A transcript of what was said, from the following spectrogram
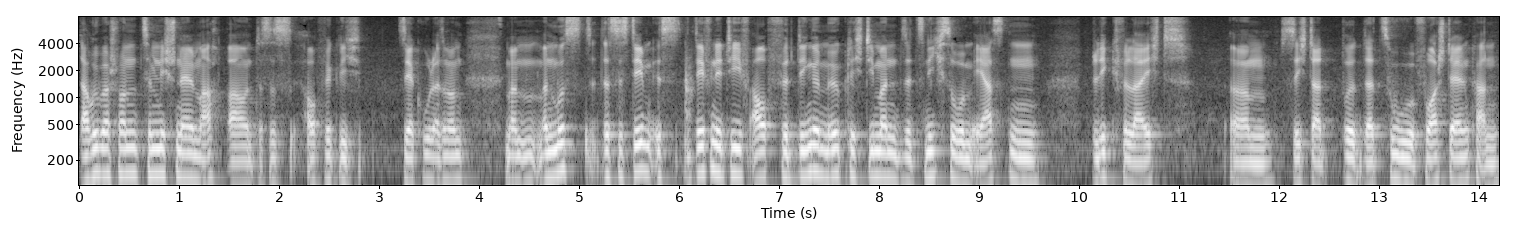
darüber schon ziemlich schnell machbar und das ist auch wirklich sehr cool. Also man, man, man muss, das System ist definitiv auch für Dinge möglich, die man jetzt nicht so im ersten Blick vielleicht ähm, sich da, dazu vorstellen kann.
